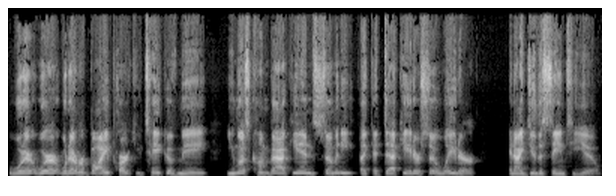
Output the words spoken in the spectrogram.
where where whatever body part you take of me, you must come back in so many like a decade or so later, and I do the same to you.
